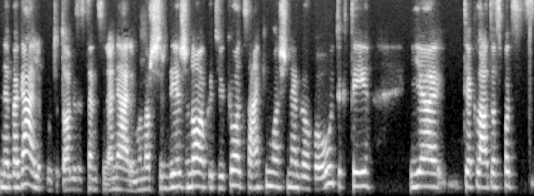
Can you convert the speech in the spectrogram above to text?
nebegali būti to egzistencinio nerimo. Nors širdie žinojau, kad jokių atsakymų aš negavau, tik tai jie tiek latas pats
